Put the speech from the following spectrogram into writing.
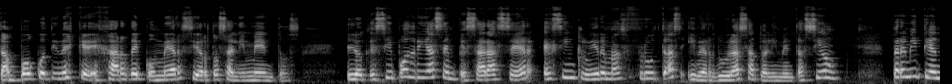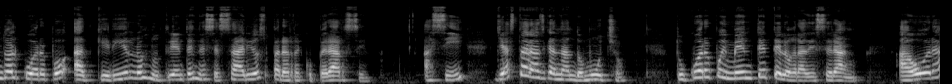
Tampoco tienes que dejar de comer ciertos alimentos. Lo que sí podrías empezar a hacer es incluir más frutas y verduras a tu alimentación, permitiendo al cuerpo adquirir los nutrientes necesarios para recuperarse. Así, ya estarás ganando mucho. Tu cuerpo y mente te lo agradecerán, ahora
